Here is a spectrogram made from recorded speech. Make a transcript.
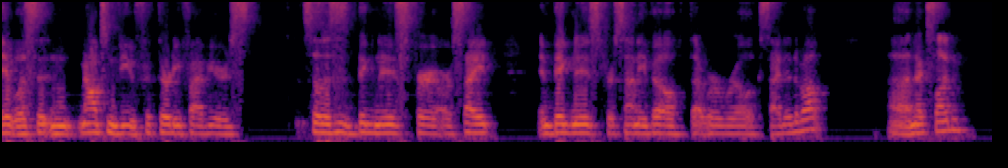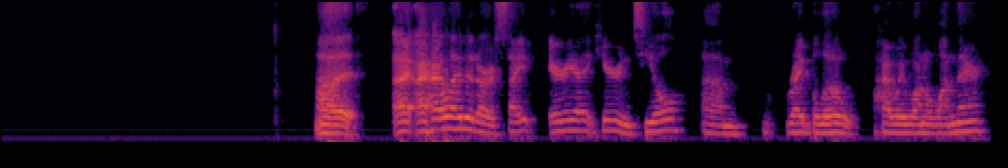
it was in Mountain View for 35 years. So this is big news for our site and big news for Sunnyvale that we're real excited about. Uh, next slide. Uh, I, I, highlighted our site area here in teal, um, right below Highway 101 there.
